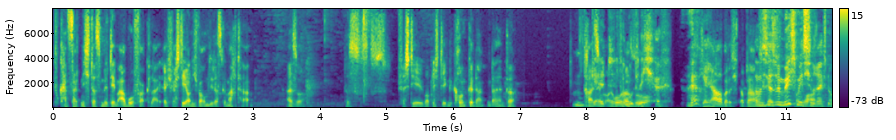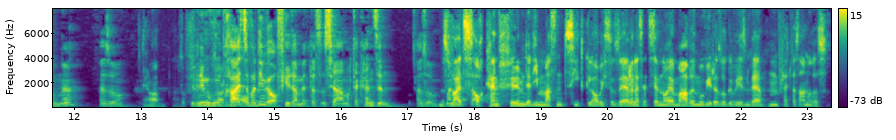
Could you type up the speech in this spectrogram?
du kannst halt nicht das mit dem Abo vergleichen. Ich verstehe auch nicht, warum die das gemacht haben. Also, das ist, ich verstehe überhaupt nicht den Grundgedanken dahinter. 30 Geld, Euro oder so. Hä? Ja, ja, aber ich glaube, da haben Aber es ist ja so eine Milchmädchenrechnung, ne? Also. Ja, also wir nehmen einen hohen Preis, da verdienen wir auch viel damit. Das ist ja, macht ja keinen Sinn. Also das war jetzt auch kein Film, der die Massen zieht, glaube ich, so sehr. Wenn das jetzt der neue Marvel-Movie oder so gewesen wäre, hm, vielleicht was anderes.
